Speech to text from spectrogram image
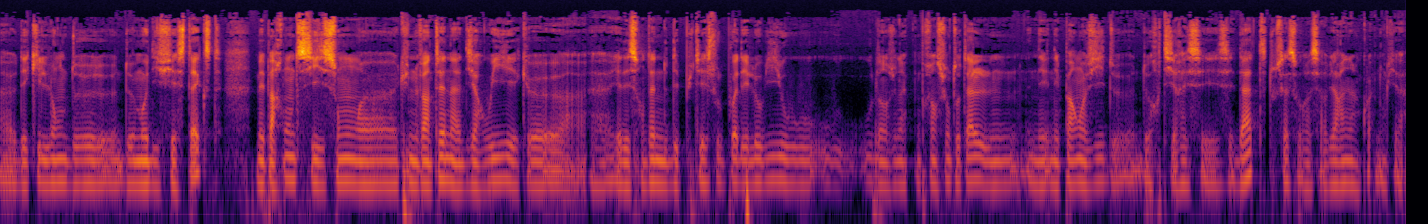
euh, dès qu'ils l'ont de, de modifier ce texte. Mais par contre, s'ils sont euh, qu'une vingtaine à dire oui et que il y a des centaines de députés sous le poids des lobbies ou, ou, ou dans une incompréhension totale n'aient pas envie de, de retirer ces, ces dates, tout ça, ça aurait servi à rien. Quoi. Donc il y a,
